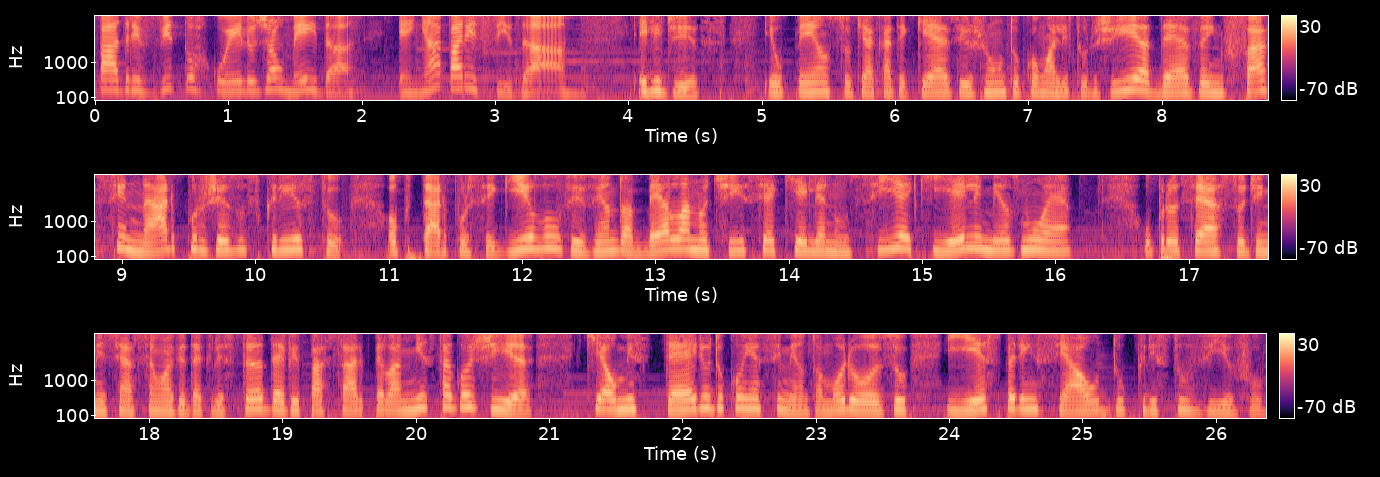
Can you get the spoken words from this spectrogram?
Padre Vitor Coelho de Almeida, em Aparecida. Ele diz: Eu penso que a catequese, junto com a liturgia, devem fascinar por Jesus Cristo, optar por segui-lo, vivendo a bela notícia que ele anuncia que ele mesmo é. O processo de iniciação à vida cristã deve passar pela mistagogia, que é o mistério do conhecimento amoroso e experiencial do Cristo vivo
